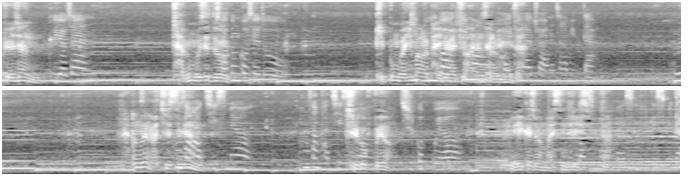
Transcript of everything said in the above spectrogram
그 여잔 그 여잔 작은 곳에도 작은 것에도 기쁨과 희망을 발견할 줄 아는 사람입니다. 발견할 줄 아는 사람입니다. 항상 같이 항상 있으면 같이 있으면 항상 같이 있으면 즐겁고요. 즐겁고요. 여기까지만 말씀드리겠습니다. 여기까지만 말씀드리겠습니다.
